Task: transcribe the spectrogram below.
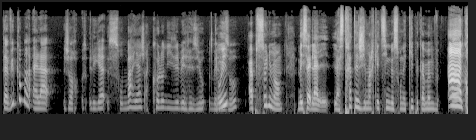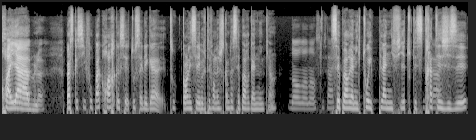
T'as vu comment elle a, genre, les gars, son mariage a colonisé mes réseaux. Mes Oui. réseaux? Absolument. Mais ça, la, la stratégie marketing de son équipe est quand même incroyable. Parce que s'il faut pas croire que c'est tous les gars, tout, quand les célébrités font des choses comme ça, c'est pas organique. Hein. Non, non, non, c'est ça. C'est pas organique. Tout est planifié, tout est stratégisé.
